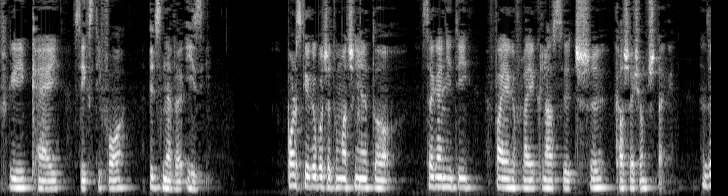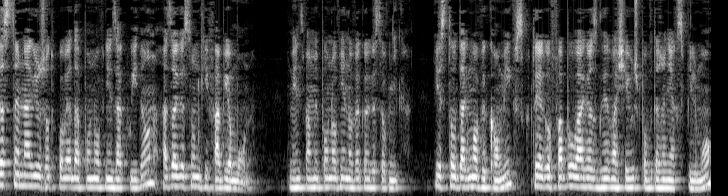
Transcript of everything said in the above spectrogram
3K64 It's Never Easy. Polskie robocze tłumaczenie to Serenity Firefly klasy 3K64. Za scenariusz odpowiada ponownie Zack Whedon, a za rysunki Fabio Moon. Więc mamy ponownie nowego rysownika. Jest to darmowy komiks, którego fabuła rozgrywa się już po wydarzeniach z filmu.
